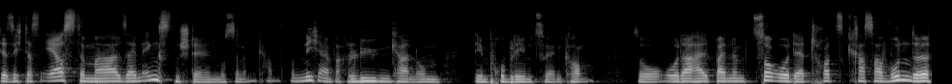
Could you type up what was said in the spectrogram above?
der sich das erste Mal seinen Ängsten stellen muss in einem Kampf und nicht einfach lügen kann, um dem Problem zu entkommen. So, oder halt bei einem Zorro, der trotz krasser Wunde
